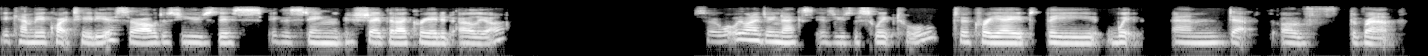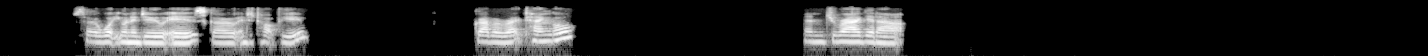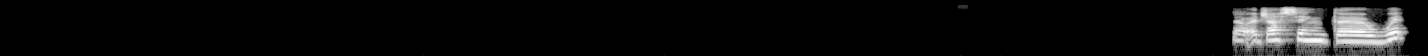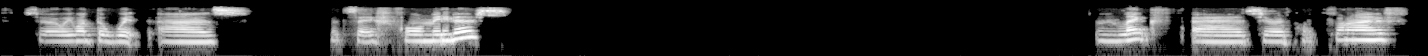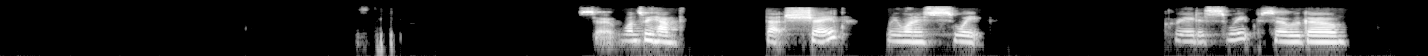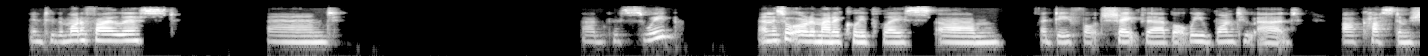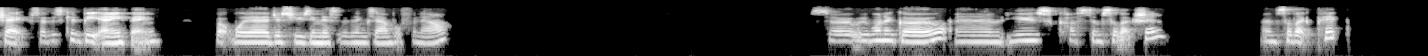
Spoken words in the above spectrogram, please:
it can be quite tedious. So I'll just use this existing shape that I created earlier. So what we want to do next is use the sweep tool to create the width and depth of the ramp. So what you want to do is go into top view, grab a rectangle and drag it out. So adjusting the width. So we want the width as, let's say, four meters. And length as 0 0.5. So once we have that shape, we want to sweep. Create a sweep. So we go into the modify list and add the sweep. And this will automatically place um, a default shape there, but we want to add our custom shape. So this could be anything, but we're just using this as an example for now. So we want to go and use custom selection and select pick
